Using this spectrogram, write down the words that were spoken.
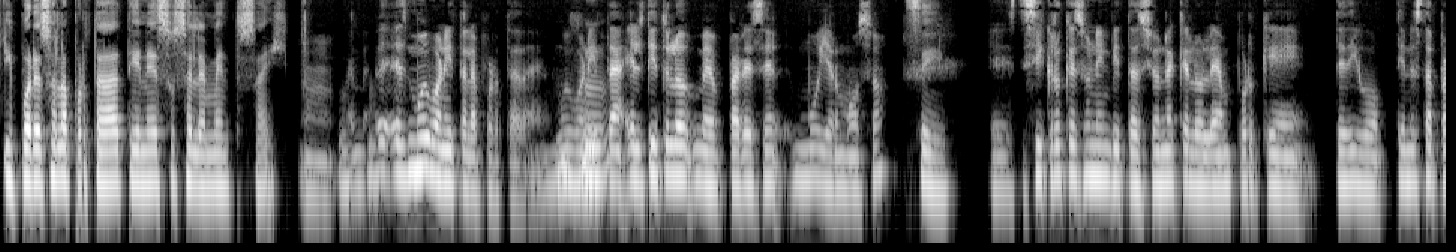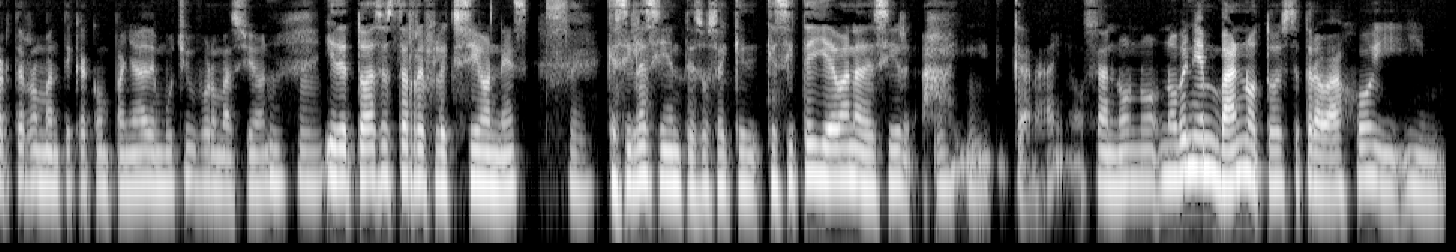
y, por eso la portada tiene esos elementos ahí. Ah, es muy bonita la portada, ¿eh? muy bonita. El título me parece muy hermoso. Sí. Este, sí creo que es una invitación a que lo lean porque, te digo, tiene esta parte romántica acompañada de mucha información y de todas estas reflexiones que sí las sientes, o sea, que, que sí te llevan a decir, ay, caray, o sea, no, no, no venía en vano todo este trabajo y,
